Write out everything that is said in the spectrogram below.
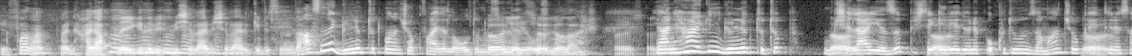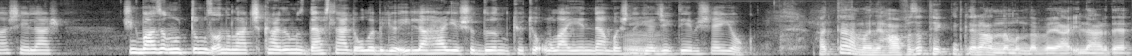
e, falan hani hayatla ilgili bir, bir şeyler bir şeyler gibisinden. Aslında günlük tutmanın çok faydalı olduğunu Öyle söylüyor söylüyorlar. uzmanlar. Öyle söylüyorlar. Yani her gün günlük tutup bir Doğru. şeyler yazıp işte Doğru. geriye dönüp okuduğun zaman çok Doğru. enteresan şeyler. Çünkü bazen unuttuğumuz anılar, çıkardığımız dersler de olabiliyor. İlla her yaşadığın kötü olay yeniden başına gelecek diye bir şey yok. Hatta hani hafıza teknikleri anlamında veya ileride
